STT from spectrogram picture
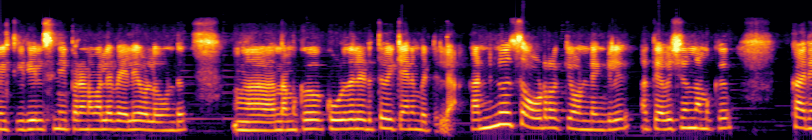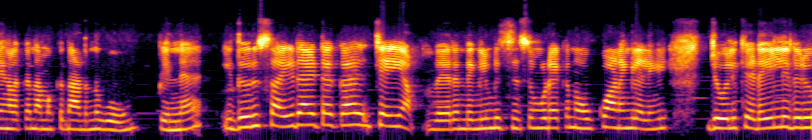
മെറ്റീരിയൽസിന് ഈ പറയണ പോലെ വിലയുള്ളതുകൊണ്ട് നമുക്ക് കൂടുതൽ എടുത്തു വെക്കാനും പറ്റില്ല. കണ്ടിന്യൂസ് ഓർഡറൊക്കെ ഉണ്ടെങ്കിൽ അത്യാവശ്യം നമുക്ക് കാര്യങ്ങളൊക്കെ നമുക്ക് നടന്നു പോകും പിന്നെ ഇതൊരു സൈഡായിട്ടൊക്കെ ചെയ്യാം. വേറെ എന്തെങ്കിലും ബിസിനസ്സും കൂടെയൊക്കെ നോക്കുവാണെങ്കിൽ അല്ലെങ്കിൽ ജോലിക്കിടയിൽ ഇതൊരു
